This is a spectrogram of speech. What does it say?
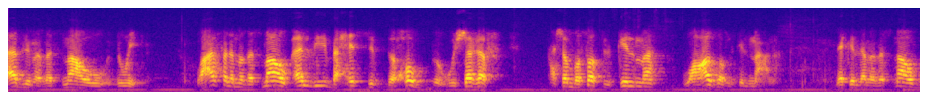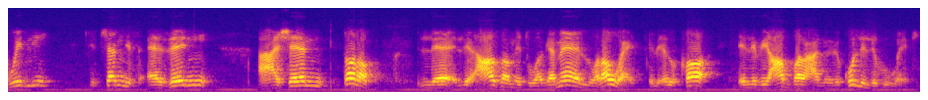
قبل ما بسمعه بودني وعارفة لما بسمعه بقلبي بحس بحب وشغف عشان بساطة الكلمة وعظمة المعنى. لكن لما بسمعه بودني تتشن في آذاني عشان طرب. ل- لعظمة وجمال وروعة الإلقاء اللي بيعبر عن كل اللي جواكي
